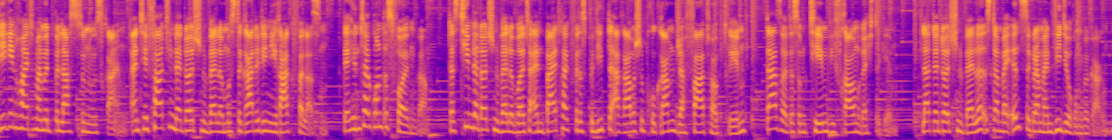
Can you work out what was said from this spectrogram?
Wir gehen heute mal mit Belasto rein. Ein TV-Team der Deutschen Welle musste gerade den Irak verlassen. Der Hintergrund ist folgender. Das Team der Deutschen Welle wollte einen Beitrag für das beliebte arabische Programm Jafar Talk drehen. Da sollte es um Themen wie Frauenrechte gehen. Laut der Deutschen Welle ist dann bei Instagram ein Video rumgegangen.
